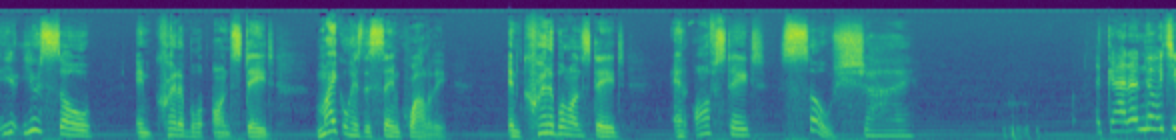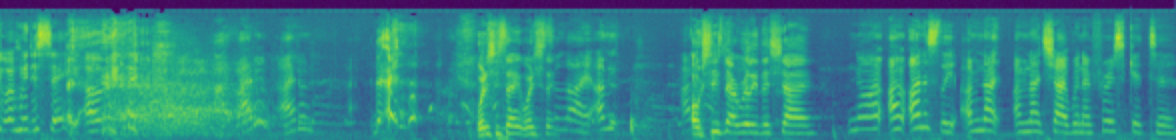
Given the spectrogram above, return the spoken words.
you- you're so incredible on stage. Michael has the same quality. Incredible on stage, and off stage, so shy. God, I don't know what you want me to say. Um, I, I don't. I don't. What did she say? What did she It's a say? lie. I'm. I'm Oh, she's not really this shy? No, I, I, honestly, I'm not. I'm not shy. When I first get to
